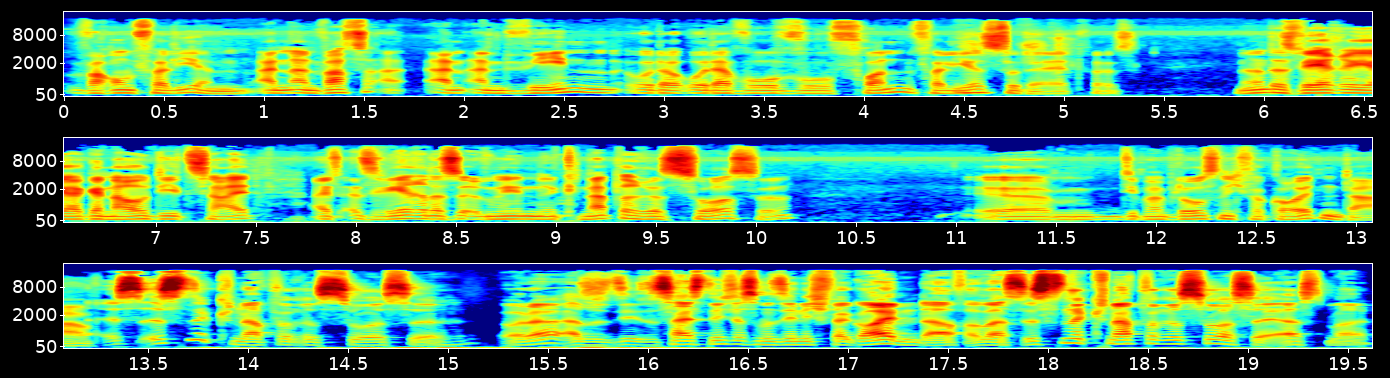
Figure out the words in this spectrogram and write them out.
warum verlieren? An, an was, an, an wen oder, oder wo, wovon verlierst du da etwas? Ne, das wäre ja genau die Zeit, als, als wäre das irgendwie eine knappe Ressource, ähm, die man bloß nicht vergeuden darf. Es ist eine knappe Ressource, oder? Also das heißt nicht, dass man sie nicht vergeuden darf, aber es ist eine knappe Ressource erstmal.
